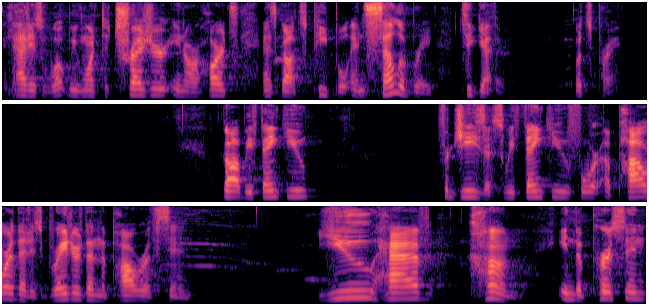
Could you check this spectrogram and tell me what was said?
And that is what we want to treasure in our hearts as God's people and celebrate together. Let's pray. God, we thank you for Jesus. We thank you for a power that is greater than the power of sin. You have come in the person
